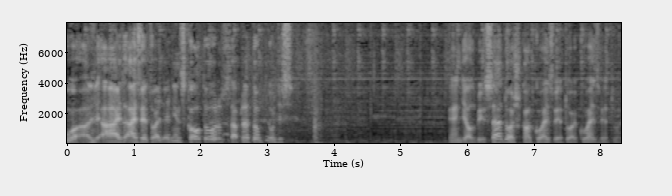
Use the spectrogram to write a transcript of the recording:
Ko aiz, aizvietoja Leņķina skulptūru, sapratu, Uģis. Eņģēlis bija sēdošs, kaut ko aizvietoja. Ko aizvietoja?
